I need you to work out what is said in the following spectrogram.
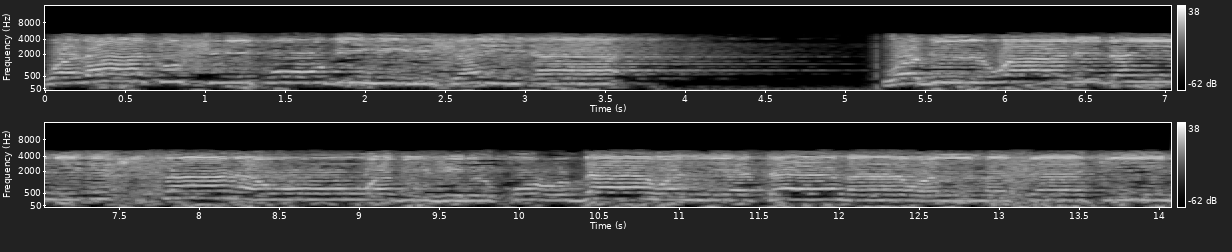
وَلَا تُشْرِكُوا بِهِ شَيْئًا. وَبِالْوَالِدَيْنِ إِحْسَانًا وَبِذِي الْقُرْبَى وَالْيَتَامَى وَالْمَسَاكِينِ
